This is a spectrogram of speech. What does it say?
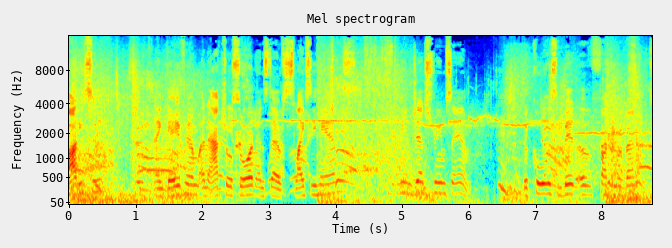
bodysuit and gave him an actual sword instead of slicey hands, he'd be Jetstream Sam. The coolest bit of fucking revenge.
